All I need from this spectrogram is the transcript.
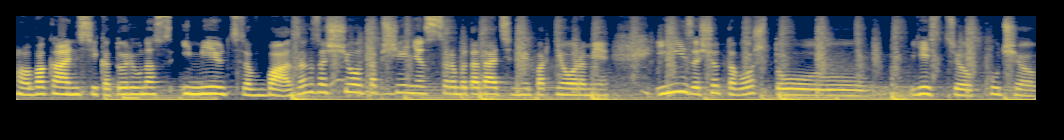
э, вакансий, которые у нас имеются в базах за счет общения с работодателями, партнерами и за счет того, что есть куча,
